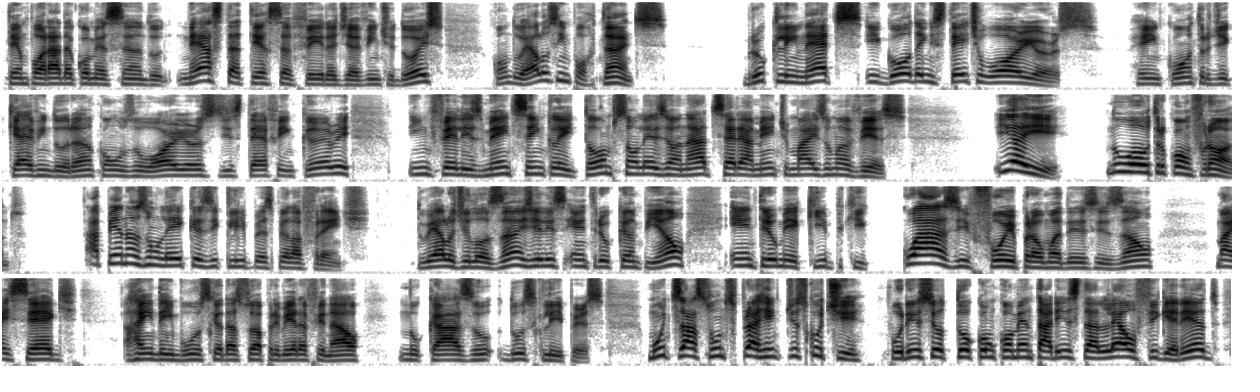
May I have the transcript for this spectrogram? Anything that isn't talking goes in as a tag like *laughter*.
Temporada começando nesta terça-feira, dia 22, com duelos importantes. Brooklyn Nets e Golden State Warriors reencontro de Kevin Durant com os Warriors de Stephen Curry, infelizmente sem Clay Thompson lesionado seriamente mais uma vez. E aí, no outro confronto? Apenas um Lakers e Clippers pela frente. Duelo de Los Angeles entre o campeão, entre uma equipe que quase foi para uma decisão, mas segue ainda em busca da sua primeira final, no caso dos Clippers. Muitos assuntos para a gente discutir, por isso eu tô com o comentarista Léo Figueiredo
